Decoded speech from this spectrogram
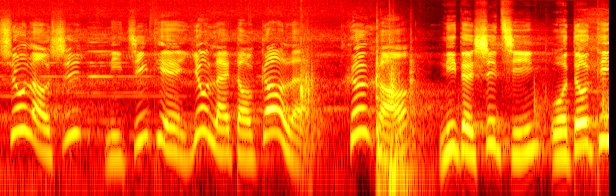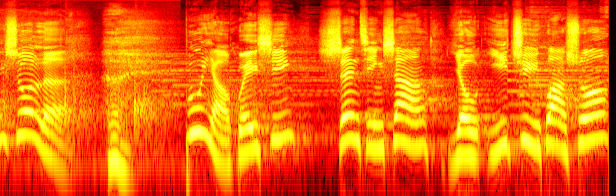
邱老师，你今天又来祷告了，很好。你的事情我都听说了。唉，不要灰心，圣经上有一句话说：“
